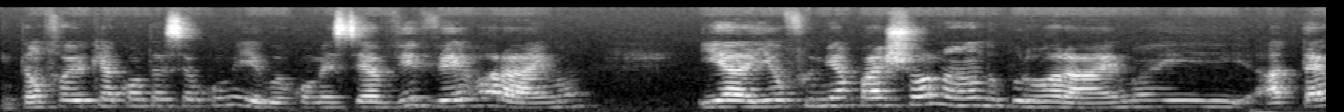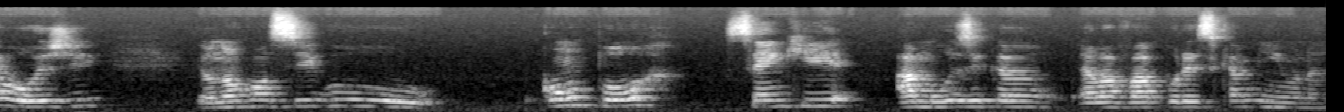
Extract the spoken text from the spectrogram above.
Então foi o que aconteceu comigo. Eu comecei a viver Roraima, e aí eu fui me apaixonando por Roraima, e até hoje eu não consigo compor sem que a música ela vá por esse caminho, né?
